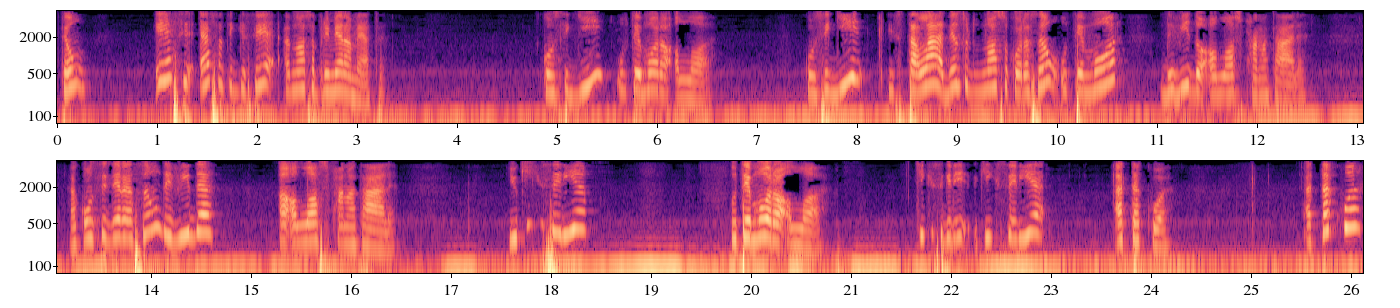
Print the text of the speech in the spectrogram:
Então, esse, essa tem que ser a nossa primeira meta. Conseguir o temor a Allah. Conseguir instalar dentro do nosso coração o temor devido a Allah subhanahu wa ta'ala. A consideração devida a Allah subhanahu wa ta'ala. E o que, que seria o temor a Allah? O que, que, que, que seria a taqwa? A taqwa,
